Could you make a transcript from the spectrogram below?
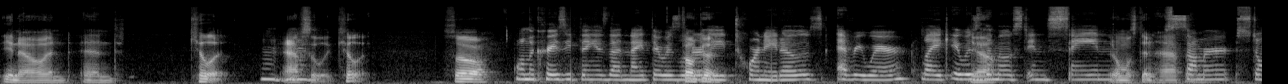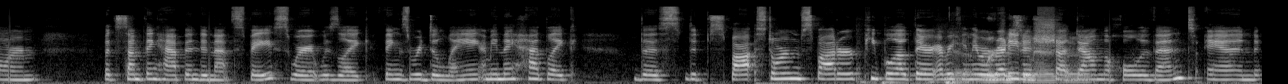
you know, and and kill it. Absolutely kill it. So, Well, and the crazy thing is that night there was Felt literally tornadoes everywhere. Like it was Yeah. the most insane it almost didn't happen. summer storm. But something happened in that space where it was like things were delaying. I mean, they had like the the spot storm spotter people out there, everything. Yeah, they were ready to emergency shut down the whole event, and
